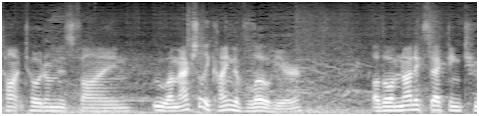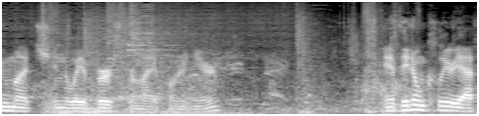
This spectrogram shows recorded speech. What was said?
Taunt Totem is fine. Ooh, I'm actually kind of low here. Although I'm not expecting too much in the way of burst from my opponent here. And if they don't clear, yeah,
